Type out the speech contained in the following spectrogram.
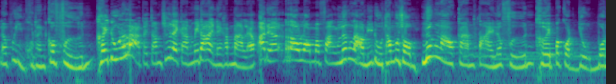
แล้วผู้หญิงคนนั้นก็ฝืน เคยดูแล้วล่ะแต่จำชื่อรายการไม่ได้นะครับนานแล้วอะเดี๋ยวเราลองมาฟังเรื่องราวนี้ดูท่านผู้ชม เรื่องราวการตายแล้วฟื้นเคยปรากฏอยู่บน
